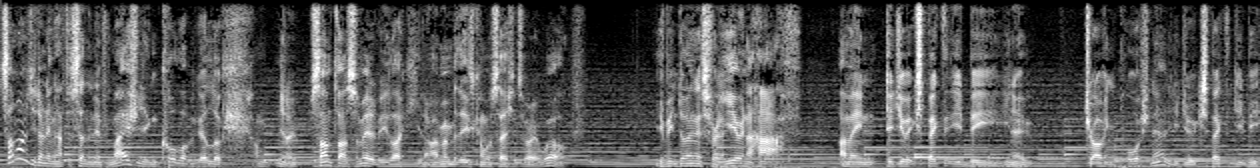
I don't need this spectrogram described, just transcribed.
Sometimes you don't even have to send them information. You can call up and go, look, I'm, you know, sometimes for me to be like, you know, I remember these conversations very well. You've been doing this for a year and a half I mean, did you expect that you'd be, you know, driving a Porsche now? Did you expect that you'd be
